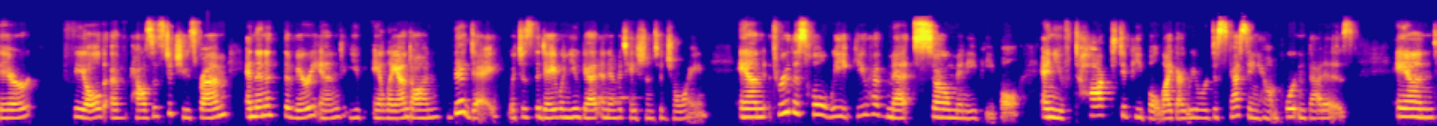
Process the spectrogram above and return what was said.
their field of houses to choose from. And then at the very end, you land on bid day, which is the day when you get an invitation to join. And through this whole week, you have met so many people and you've talked to people like I, we were discussing how important that is. And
